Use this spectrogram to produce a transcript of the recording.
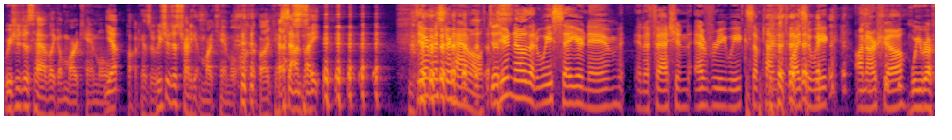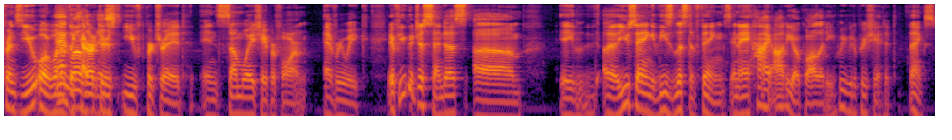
We should just have like a Mark Hamill Yep. podcast. We should just try to get Mark Hamill on the podcast. Soundbite. Dear Mr. Hamill, did Just- you know that we say your name in a fashion every week, sometimes twice a week, on our show? We reference you or one And of the well, characters you've portrayed in some way, shape, or form every week. If you could just send us um, a uh, you saying these list of things in a high audio quality, we would appreciate it. Thanks.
